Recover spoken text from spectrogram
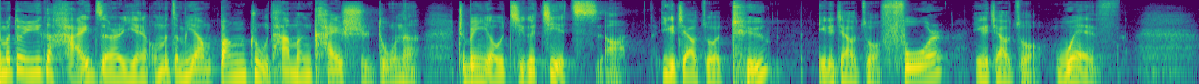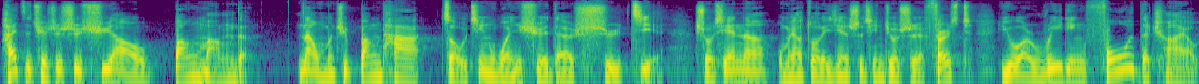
那么对于一个孩子而言，我们怎么样帮助他们开始读呢？这边有几个介词啊，一个叫做 to，一个叫做 for，一个叫做 with。孩子确实是需要帮忙的，那我们去帮他走进文学的世界。首先呢，我们要做的一件事情就是，first you are reading for the child。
